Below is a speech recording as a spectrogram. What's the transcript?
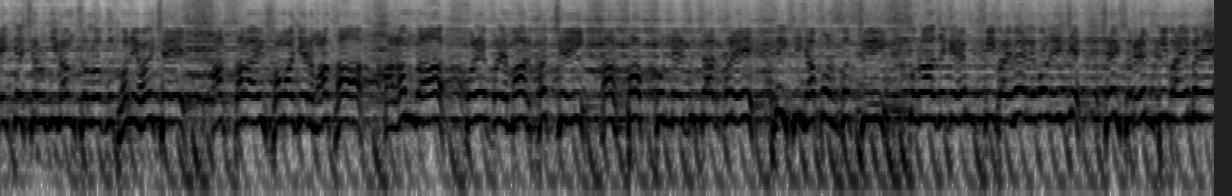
এই দেশের অধিকাংশ লোক ধনী হয়েছে আর তারা এই সমাজের মাথা আর আমরা পড়ে পড়ে মার খাচ্ছি আর পাপ পুণ্যের বিচার করে বেশি যাপন করছি। তোরা দেখে এমপি বা এমএলএ বলিস যে সেই সব এমপি বা এমএলএ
